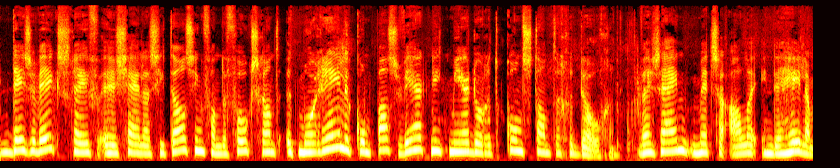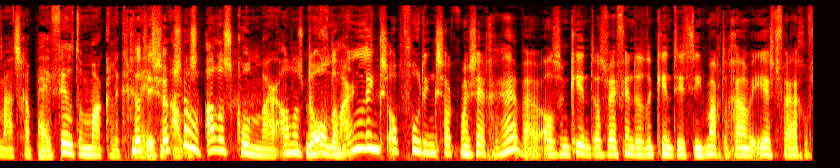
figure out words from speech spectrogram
deze week schreef uh, Shaila Sitalsing van de Volkskrant... het morele kompas werkt niet meer door het constante gedogen. Wij zijn met z'n allen in de hele maatschappij veel te makkelijk geweest. Dat is ook alles, zo. Alles kon maar, alles De onderhandelingsopvoeding, zou ik maar zeggen. Hè? Als, een kind, als wij vinden dat een kind iets niet mag... dan gaan we eerst vragen of,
